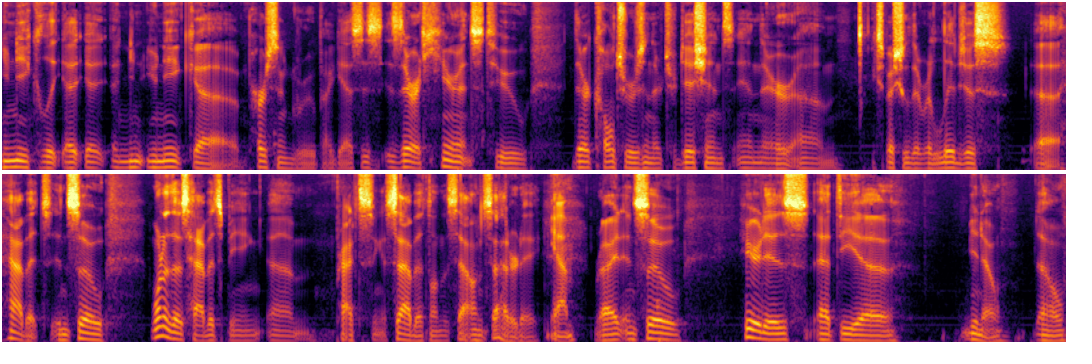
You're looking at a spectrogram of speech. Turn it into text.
uniquely a, a, a unique uh, person group, I guess, is is their adherence to their cultures and their traditions and their, um, especially their religious uh, habits. And so, one of those habits being um, practicing a Sabbath on the on Saturday Yeah. right? And so here it is at the, uh, you know, no,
